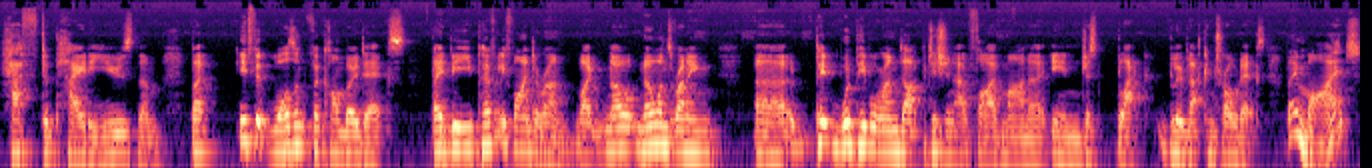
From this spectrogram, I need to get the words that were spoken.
have to pay to use them. But if it wasn't for combo decks, they'd be perfectly fine to run. Like, no, no one's running. Uh, pe- would people run Dark Petition at five mana in just black, blue, black control decks? They might,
